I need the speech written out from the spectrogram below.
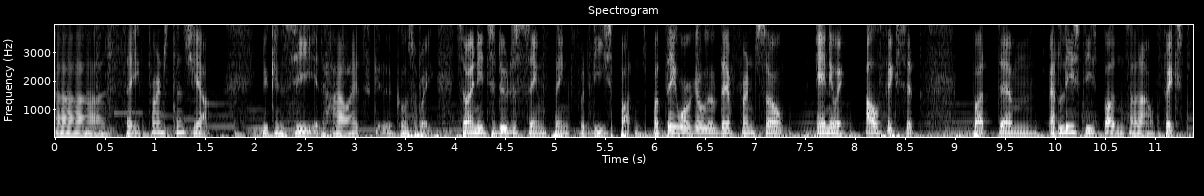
uh, save, for instance. Yeah, you can see it highlights goes away. So I need to do the same thing for these buttons, but they work a little different. So anyway, I'll fix it. But um, at least these buttons are now fixed.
